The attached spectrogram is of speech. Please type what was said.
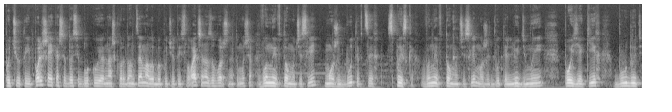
почути і Польща, яка ще досі блокує наш кордон. Це мало би почути і Словаччина з Угорщини, тому що вони в тому числі можуть бути в цих списках. Вони в тому числі можуть бути людьми, по яких будуть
